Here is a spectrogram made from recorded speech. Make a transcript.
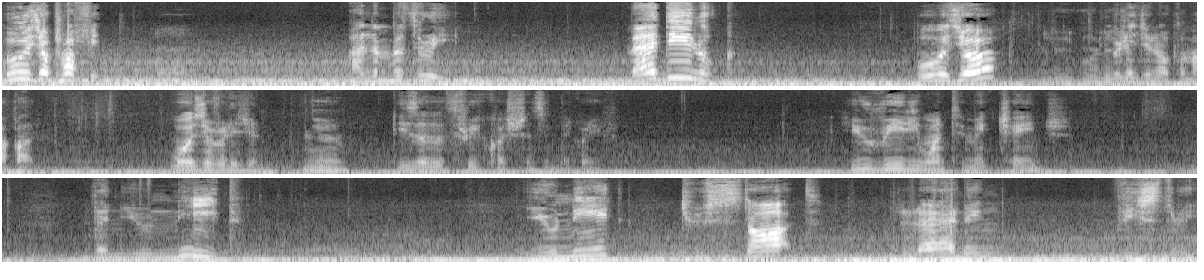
Who is your prophet? Uh-huh. And number three. Dinuk? What was your Religion. religion or qal? What was your religion? Yeah. These are the three questions in the grave. You really want to make change? Then you need you need to start learning these three.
